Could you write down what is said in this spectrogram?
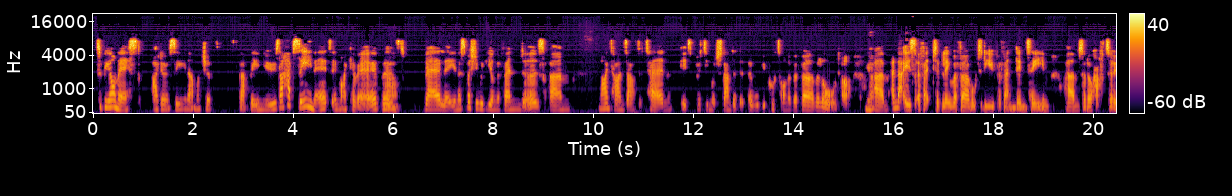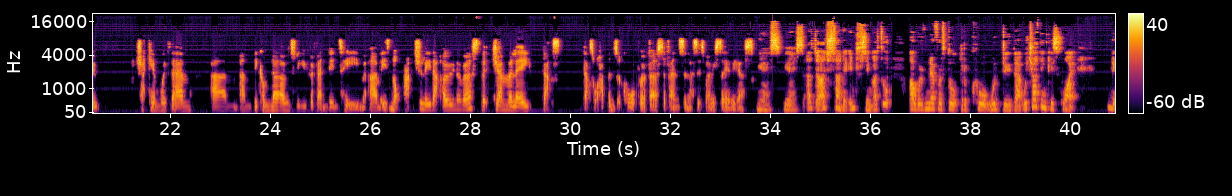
To be honest, I don't see that much of that being used. I have seen it in my career, but wow rarely, and especially with young offenders, um, nine times out of ten, it's pretty much standard that they will be put on a referral order. Yeah. Um, and that is effectively referral to the youth offending team. Um, so they'll have to check in with them um, and become known to the youth offending team. Um, it's not actually that onerous, but generally that's that's what happens at court for a first offence unless it's very serious. Yes, yes. I, I just found it interesting. I thought I would have never have thought that a court would do that, which I think is quite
